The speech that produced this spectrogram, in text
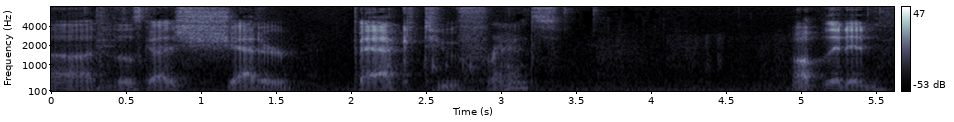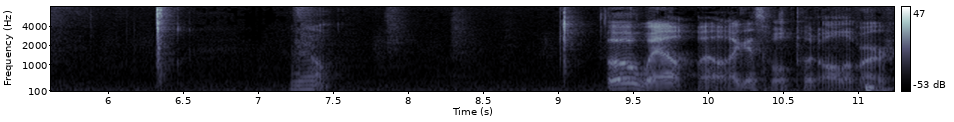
Uh, did those guys shatter back to France? Oh, they did. Well. Oh, well. Well, I guess we'll put all of our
